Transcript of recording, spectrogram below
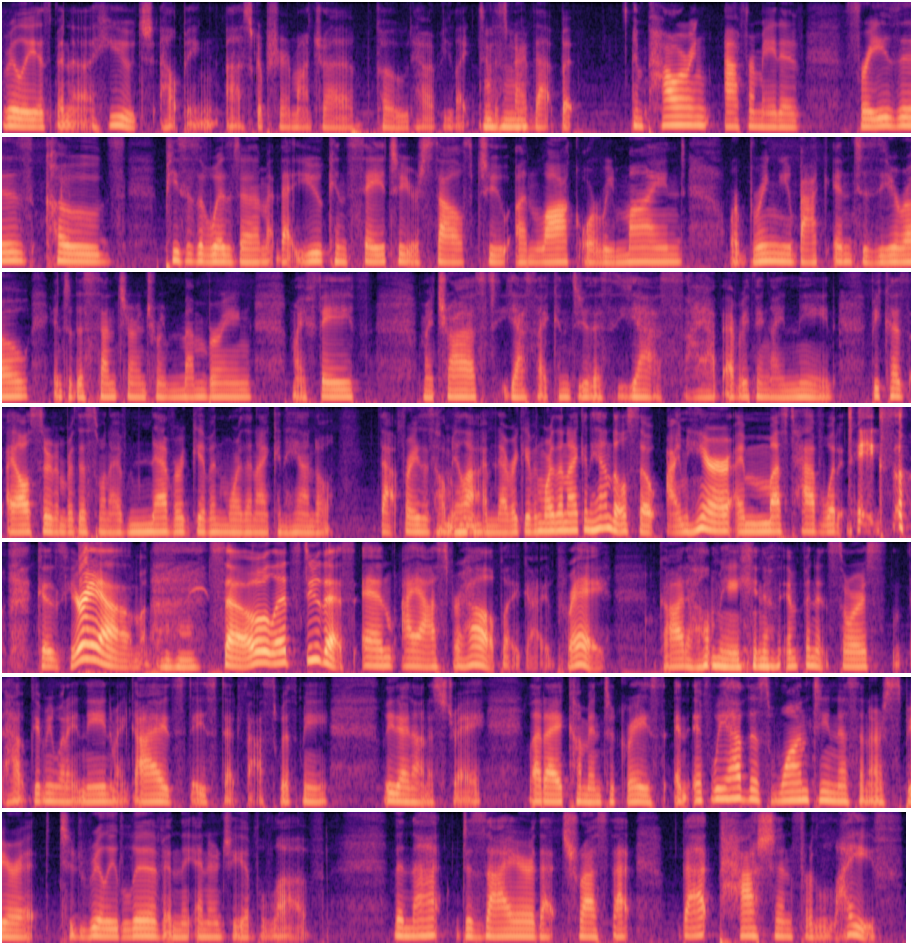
Really, it's been a huge helping uh, scripture, mantra, code, however you like to describe that. But empowering, affirmative phrases, codes, pieces of wisdom that you can say to yourself to unlock or remind or bring you back into zero, into the center, into remembering my faith, my trust. Yes, I can do this. Yes, I have everything I need. Because I also remember this one I've never given more than I can handle. That phrase has helped me a lot. Mm-hmm. I'm never given more than I can handle. So I'm here. I must have what it takes because here I am. Mm-hmm. So let's do this. And I ask for help. Like I pray. God help me, you know, the infinite source, help, give me what I need, my guide, stay steadfast with me, lead I not astray, let I come into grace. And if we have this wantingness in our spirit to really live in the energy of love, then that desire, that trust, that that passion for life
